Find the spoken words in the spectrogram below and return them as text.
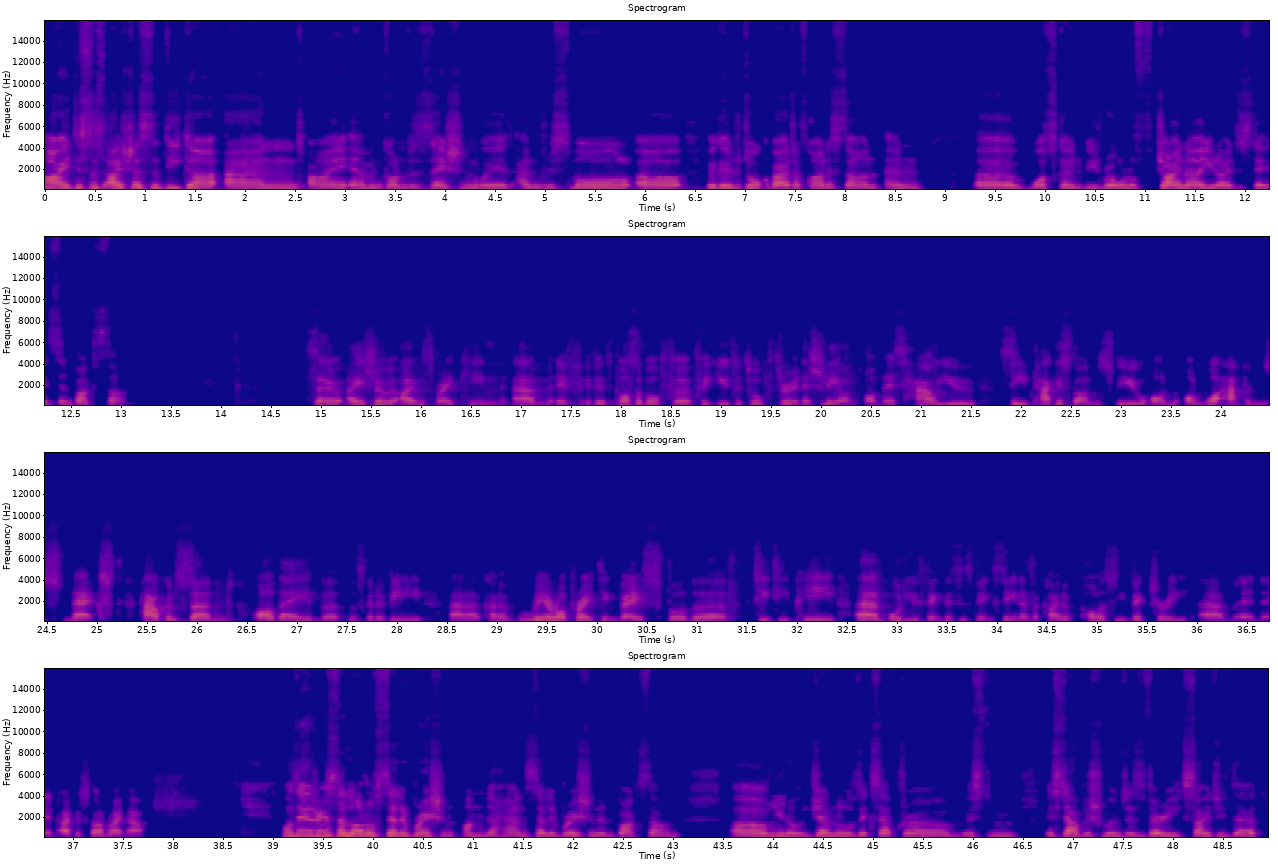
Hi, this is Ayesha Siddiqa, and I am in conversation with Andrew Small. Uh, we're going to talk about Afghanistan and uh, what's going to be the role of China, United States, and Pakistan. So Ayesha, I was very keen, um, if if it's possible for for you to talk through initially on on this, how you see Pakistan's view on on what happens next. How concerned are they that there's going to be uh, kind of rear operating base for the TTP, um, or do you think this is being seen as a kind of policy victory um, in in Pakistan right now? Well, there is a lot of celebration, underhand celebration in Pakistan. Um, you know, generals, etc. est- Establishment is very excited that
